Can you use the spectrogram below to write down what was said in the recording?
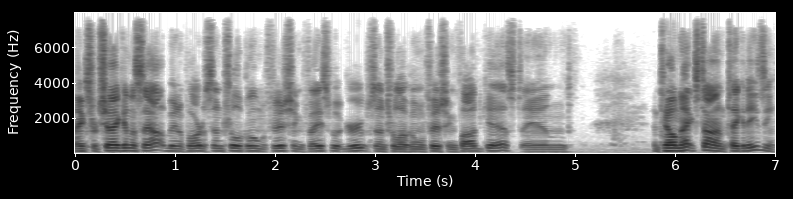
thanks for checking us out. Being a part of Central Oklahoma Fishing Facebook group, Central Oklahoma Fishing Podcast, and until next time, take it easy.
